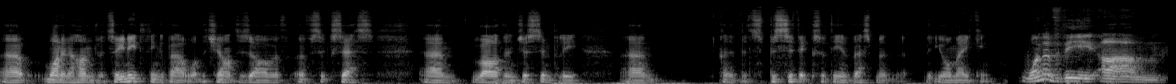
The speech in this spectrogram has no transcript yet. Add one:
uh, one in a hundred. So you need to think about what the chances are of, of success um, rather than just simply um, kind of the specifics of the investment that you're making. One of the, um,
